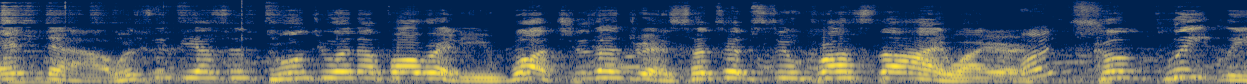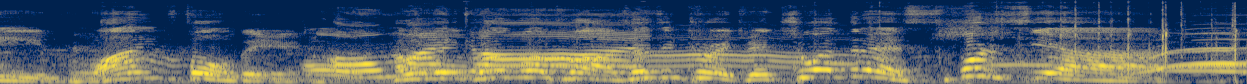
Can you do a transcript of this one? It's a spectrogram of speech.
And now, as he hasn't told you enough already, watch as Andres attempts to cross the high wire. What? Completely blindfolded. Oh However, my a round of applause god. as encouragement to Andres Murcia.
